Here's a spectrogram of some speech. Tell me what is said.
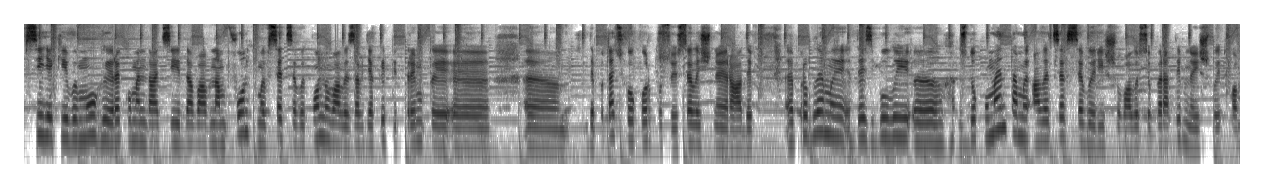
Всі, які вимоги, рекомендації давав нам фонд, ми все це виконували завдяки підтримки е, депутатського корпусу і селищної ради. Проблеми десь були з документами, але це все вирішувалось оперативно і швидко.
